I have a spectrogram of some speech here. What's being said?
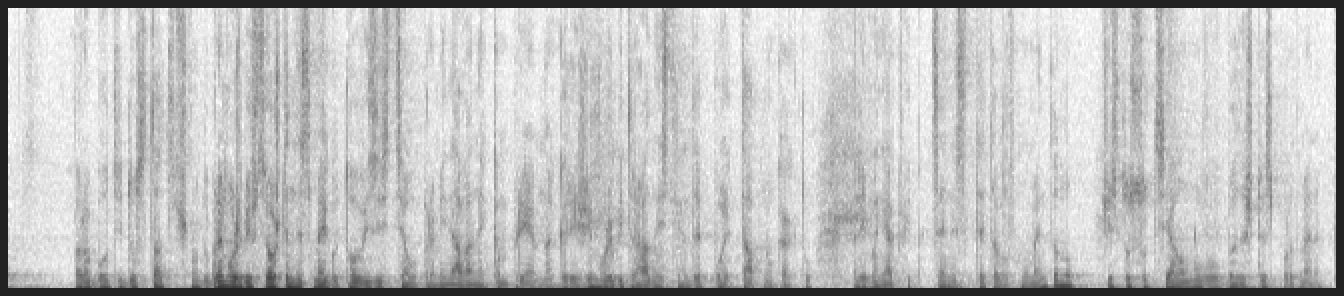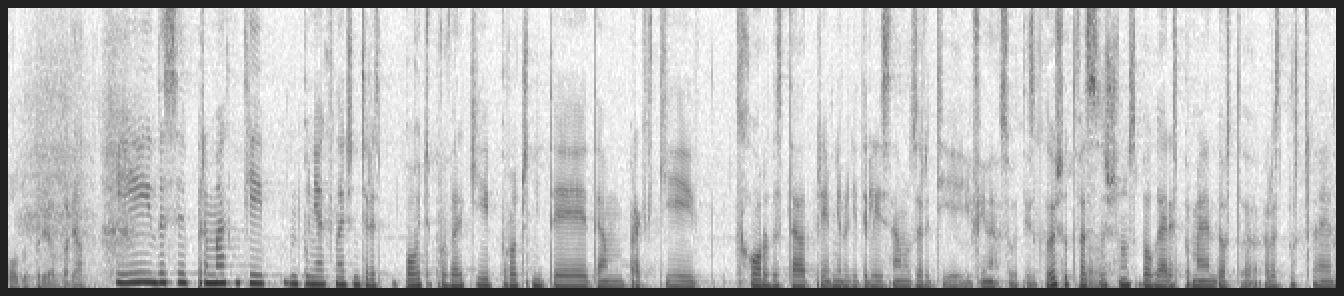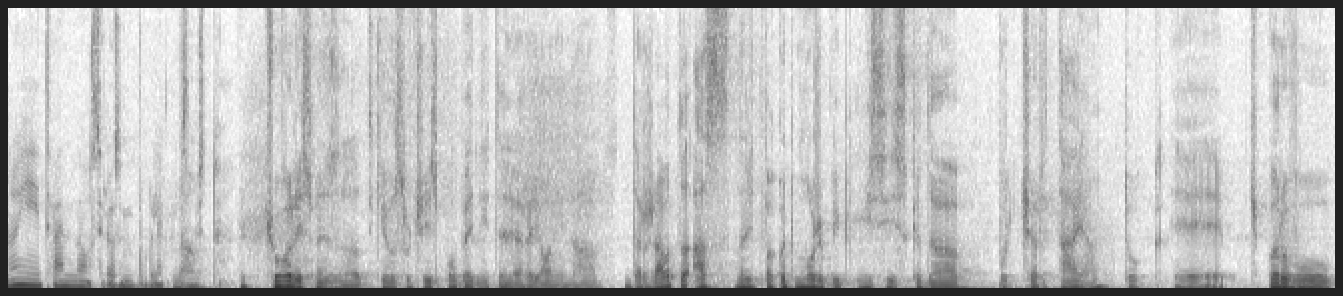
работи достатъчно добре. Може би все още не сме готови за изцяло преминаване към прием на грижи. Може би трябва наистина да е поетапно, както нали, има някакви ценестета в момента, но чисто социално в бъдеще, според мен, е по-добрия вариант. И да се премахнат и по някакъв начин, чрез повече проверки, прочните там практики хора да стават приемни родители само заради финансовата изгода, защото това да. всъщност в България според мен е доста разпространено и това е много сериозен проблем да. също. Чували сме за такива случаи с по-бедните райони на държавата. Аз, нали, това, което може би ми се иска да подчертая тук е, че първо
